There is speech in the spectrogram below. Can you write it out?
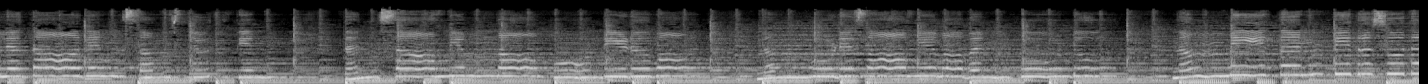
നിർമ്മലതാതൻ സംസ്തുത്യൻ തൻ സാമ്യം നാം പൂണ്ടിടുവാൻ. നമ്മുടെ സാമ്യം അവൻ പൂണ്ടു. നമ്മെ തൻ പിതൃസുതരാക്കി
